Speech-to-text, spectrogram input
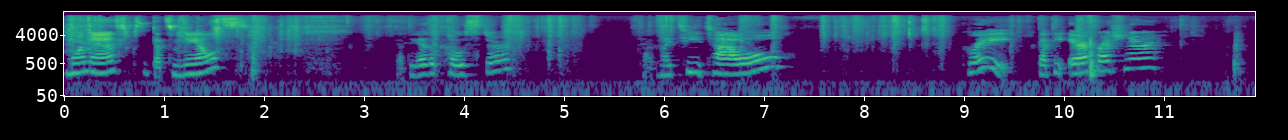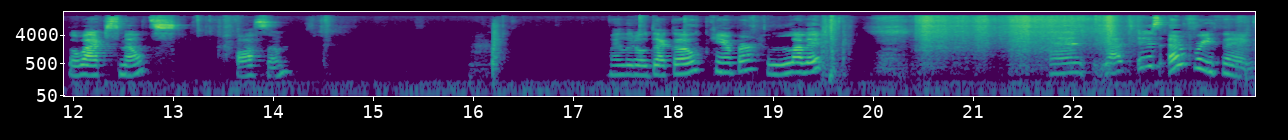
More masks, got some nails, got the other coaster, my tea towel. Great. Got the air freshener, the wax melts. Awesome. my little deco camper. Love it. And that is everything.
